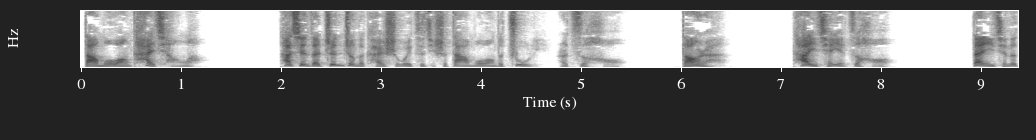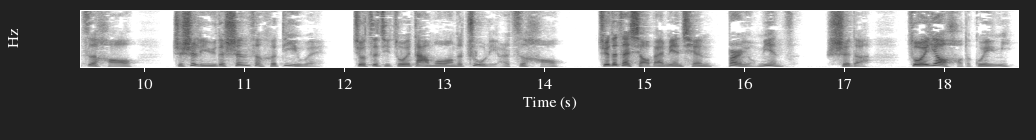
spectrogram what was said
大魔王太强了，他现在真正的开始为自己是大魔王的助理而自豪。当然，他以前也自豪，但以前的自豪只是鲤鱼的身份和地位，就自己作为大魔王的助理而自豪，觉得在小白面前倍儿有面子。是的，作为要好的闺蜜，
